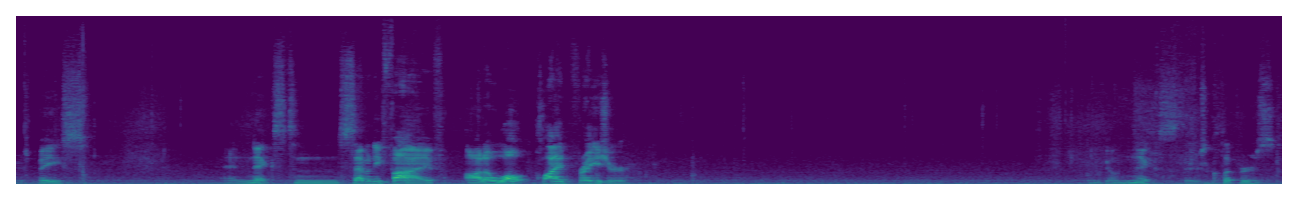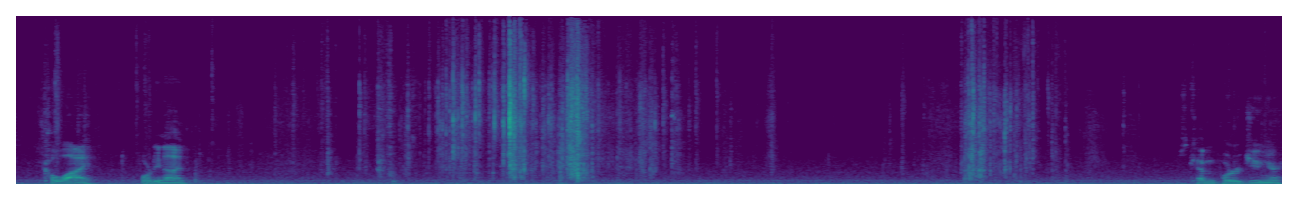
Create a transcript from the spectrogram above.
There's base. And next, in 75, Auto Walt Clyde Frazier. Go Knicks. There's Clippers. Kawhi, 49. There's Kevin Porter Jr.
